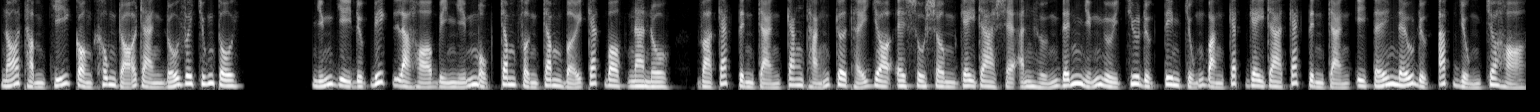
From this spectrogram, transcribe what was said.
nó thậm chí còn không rõ ràng đối với chúng tôi. Những gì được biết là họ bị nhiễm 100% bởi carbon nano, và các tình trạng căng thẳng cơ thể do exosome gây ra sẽ ảnh hưởng đến những người chưa được tiêm chủng bằng cách gây ra các tình trạng y tế nếu được áp dụng cho họ.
